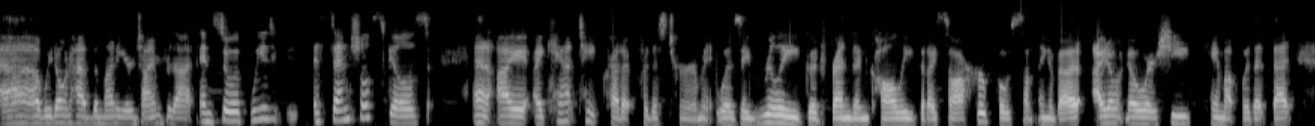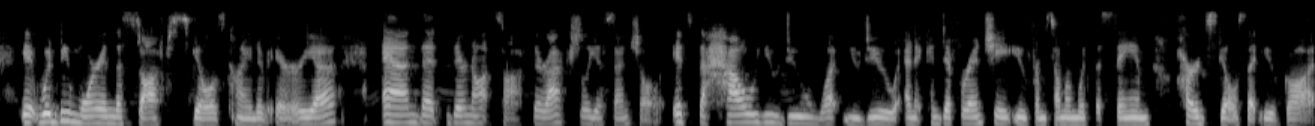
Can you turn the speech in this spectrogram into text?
ah, we don't have the money or time for that. And so if we essential skills and I, I can't take credit for this term. It was a really good friend and colleague that I saw her post something about. I don't know where she came up with it that it would be more in the soft skills kind of area and that they're not soft. They're actually essential. It's the how you do what you do, and it can differentiate you from someone with the same hard skills that you've got.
